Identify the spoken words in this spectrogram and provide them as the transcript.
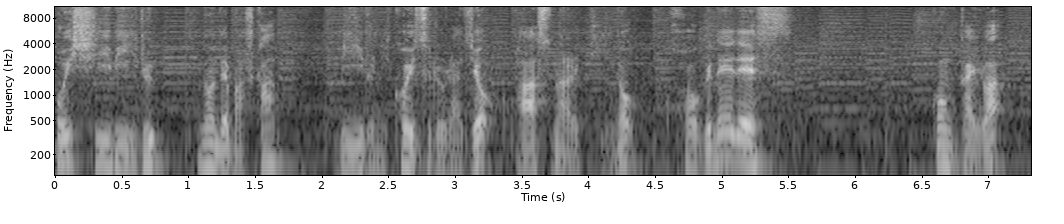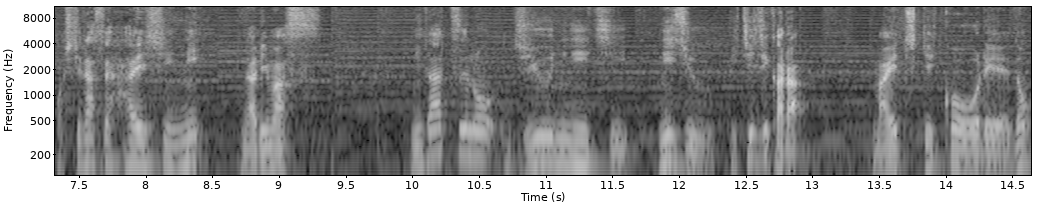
美味しいビール飲んでますか？ビールに恋するラジオパーソナリティのホグネです。今回はお知らせ配信になります。2月の12日21時から毎月恒例の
